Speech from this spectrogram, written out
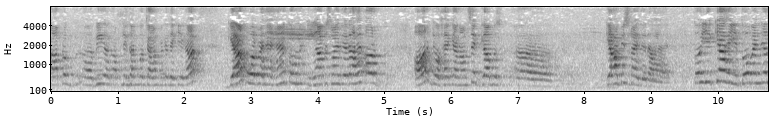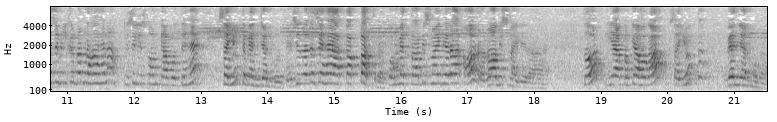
आप लोग अभी अपने घर में उच्चारण करके देखिएगा। ज्ञा बोल रहे हैं तो हमें इया भी सुनाई दे रहा है और और जो है, क्या नाम से ज्ञा ज्ञा भी सुनाई दे रहा है। तो ये क्या है? ये दो व्यंजन से मिलकर बन रहा है ना? तो इसीलिए इसको हम क्या बोलते हैं? संयुक्त व्यंजन बोलते हैं। इसी वजह से है आपका पत्र। तो हमें त्र भी सुनाई दे रहा है और र भी सुनाई दे रहा है। तो ये आपका क्या होगा? संयुक्त व्यंजन होगा।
